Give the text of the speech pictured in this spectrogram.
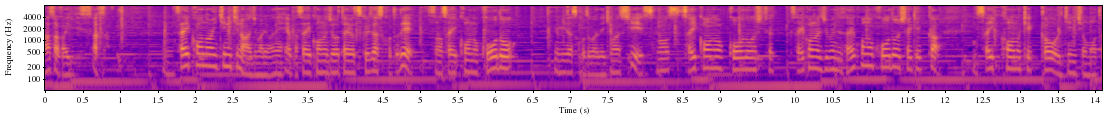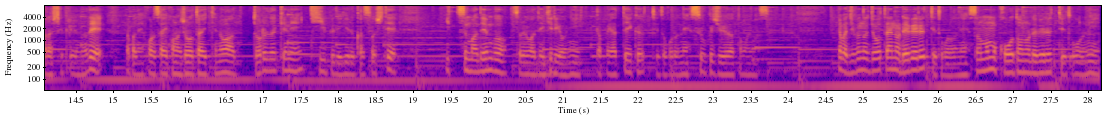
朝がいいです。朝、最高の一日の始まりはねやっぱ最高の状態を作り出すことでその最高の行動を生み出すことができますしその最高の行動した最高の自分で最高の行動した結果最高の結果を一日をもたらしてくれるのでやっぱねこの最高の状態っていうのはどれだけねキープできるかそしていつまでもそれはできるようにやっぱやっていくっていうところねすごく重要だと思います。やっぱ自分の状態のレベルっていうところはねそのまま行動のレベルっていうところに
